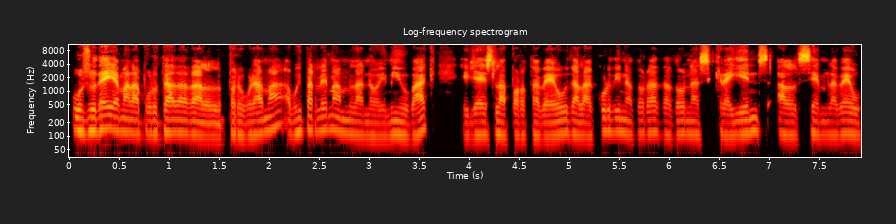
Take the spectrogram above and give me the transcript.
Us ho dèiem a la portada del programa. Avui parlem amb la Noemí Ubach. Ella és la portaveu de la coordinadora de dones creients al Sem la Veu.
